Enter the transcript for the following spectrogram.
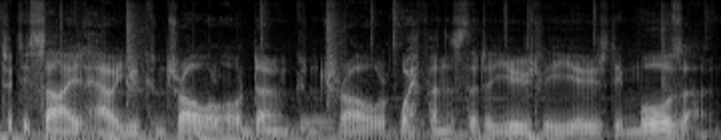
to decide how you control or don't control weapons that are usually used in war zones.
